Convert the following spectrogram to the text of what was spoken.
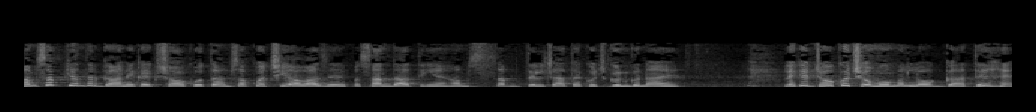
ہم سب کے اندر گانے کا ایک شوق ہوتا ہے، ہم سب کو اچھی آوازیں پسند آتی ہیں، ہم سب دل چاہتا ہے کچھ گنگنائیں۔ لیکن جو کچھ عموماً لوگ گاتے ہیں،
